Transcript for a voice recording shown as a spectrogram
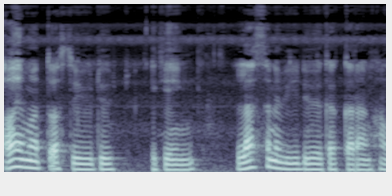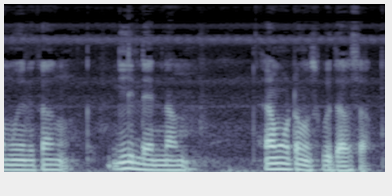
ආයමත් වස්තු YouTube එකෙන් ලස්සන වීඩියෝ එකක් අරන් හමු වෙනකන් ගිහින් එන්නම්. හැමෝටම සුබ දවසක්.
